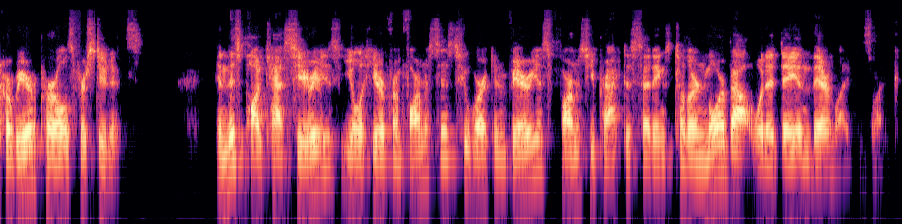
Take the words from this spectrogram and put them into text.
Career Pearls for Students. In this podcast series, you'll hear from pharmacists who work in various pharmacy practice settings to learn more about what a day in their life is like.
